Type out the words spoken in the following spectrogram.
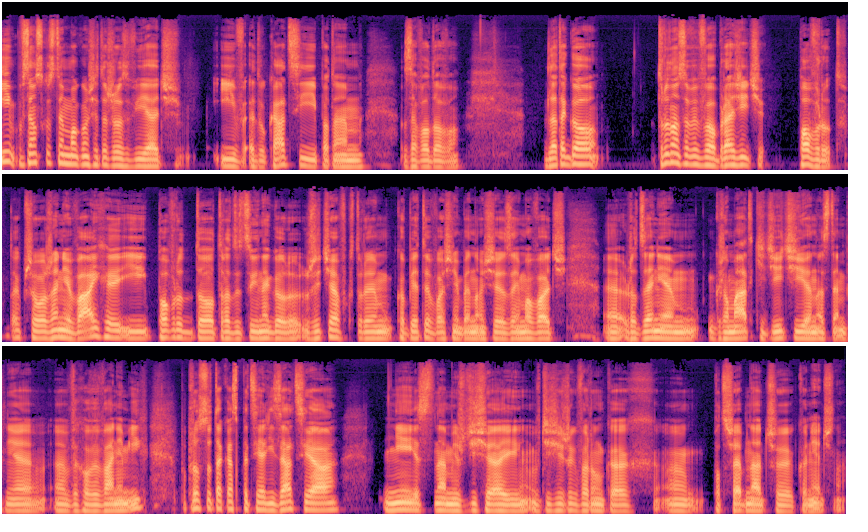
I w związku z tym mogą się też rozwijać i w edukacji, i potem zawodowo. Dlatego trudno sobie wyobrazić powrót, tak, przełożenie wajchy i powrót do tradycyjnego życia, w którym kobiety właśnie będą się zajmować e, rodzeniem gromadki dzieci, a następnie e, wychowywaniem ich. Po prostu taka specjalizacja nie jest nam już dzisiaj, w dzisiejszych warunkach e, potrzebna czy konieczna.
